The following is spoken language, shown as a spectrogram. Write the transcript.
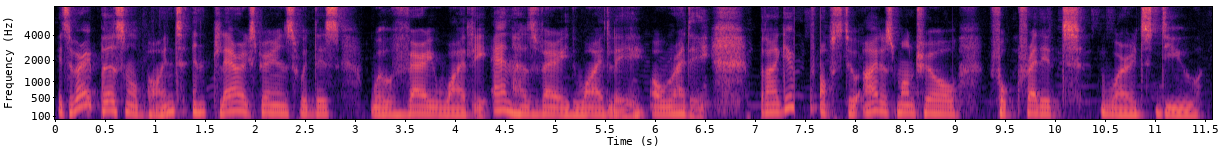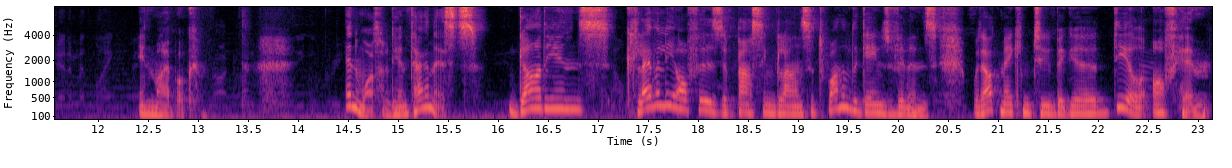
It's a very personal point, and player experience with this will vary widely and has varied widely already, but I give props to Eidos Montreal for credit where it's due in my book. And what of the antagonists? Guardians cleverly offers a passing glance at one of the game's villains without making too big a deal of him.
